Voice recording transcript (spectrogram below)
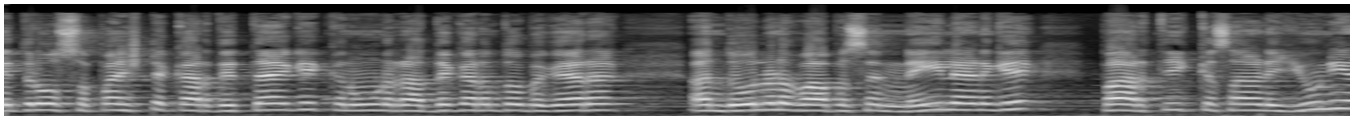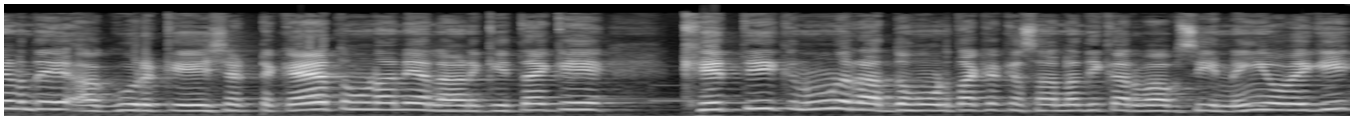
ਇਧਰੋਂ ਸਪਸ਼ਟ ਕਰ ਦਿੱਤਾ ਹੈ ਕਿ ਕਾਨੂੰਨ ਰੱਦ ਕਰਨ ਤੋਂ ਬਗੈਰ ਅੰਦੋਲਨ ਵਾਪਸ ਨਹੀਂ ਲੈਣਗੇ। ਭਾਰਤੀ ਕਿਸਾਨ ਯੂਨੀਅਨ ਦੇ ਆਗੂ ਰਕੇਸ਼ ਟਕੈਤ ਹੋਣਾ ਨੇ ਐਲਾਨ ਕੀਤਾ ਕਿ ਖੇਤੀ ਕਾਨੂੰਨ ਰੱਦ ਹੋਣ ਤੱਕ ਕਿਸਾਨਾਂ ਦੀ ਘਰ ਵਾਪਸੀ ਨਹੀਂ ਹੋਵੇਗੀ।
